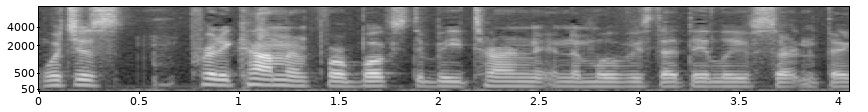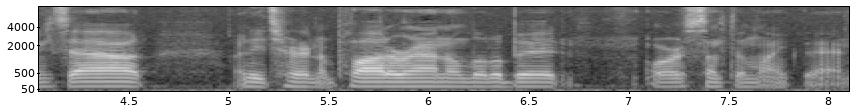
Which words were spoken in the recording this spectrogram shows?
which is pretty common for books to be turned into movies that they leave certain things out, or they turn the plot around a little bit, or something like that.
